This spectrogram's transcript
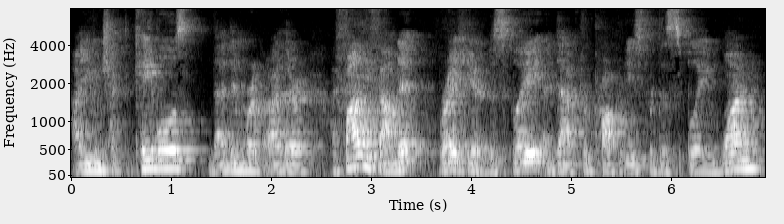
I even checked the cables, that didn't work either. I finally found it right here, display adapter properties for display one.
